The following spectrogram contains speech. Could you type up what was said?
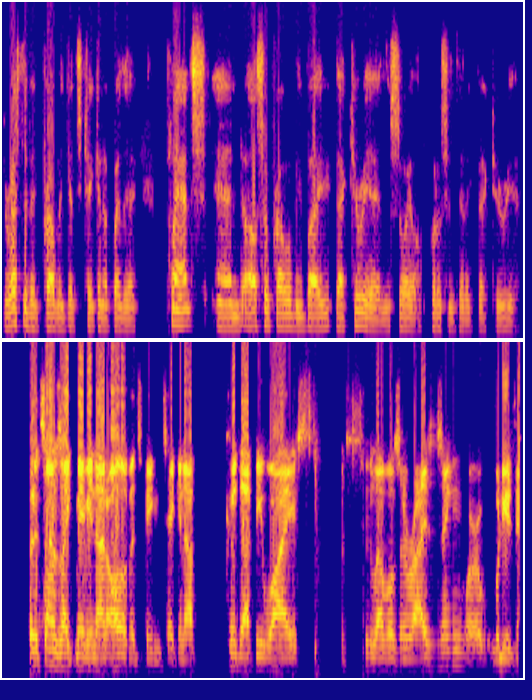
The rest of it probably gets taken up by the plants and also probably by bacteria in the soil, photosynthetic bacteria. But it sounds like maybe not all of it's being taken up. Could that be why CO2 levels are rising, or what do you think?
